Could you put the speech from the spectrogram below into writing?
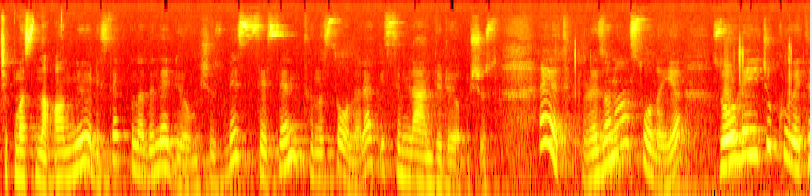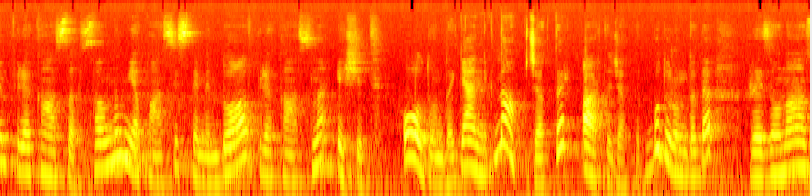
çıkmasını anlıyor isek buna da ne diyormuşuz biz? Sesin tınısı olarak isimlendiriyormuşuz. Evet, rezonans olayı zorlayıcı kuvvetin frekansı salınım yapan sistemin doğal frekansına eşit olduğunda genlik ne yapacaktır? Artacaktır. Bu durumda da rezonans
